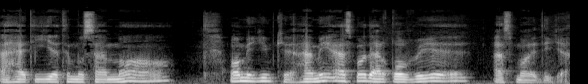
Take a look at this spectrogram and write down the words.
اهدیت مسما ما میگیم که همه اسما در قوه اسماء دیگر.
